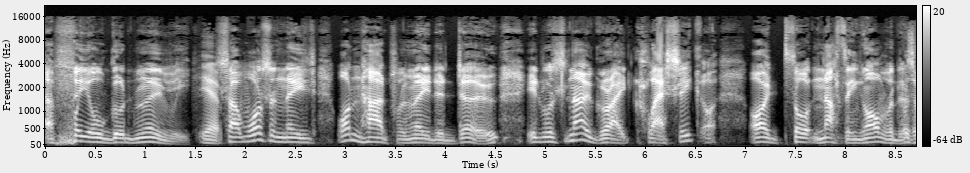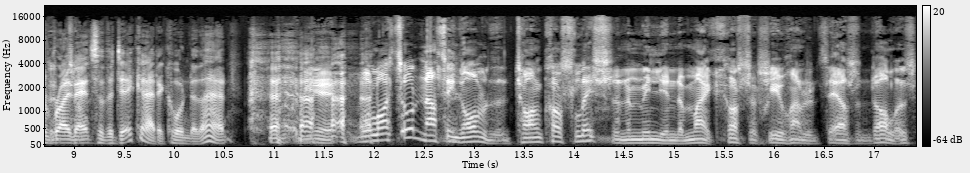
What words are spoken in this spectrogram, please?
a feel good movie. Yep. So it wasn't easy, wasn't hard for me to do. It was no great classic. I, I thought nothing of it. It was a the time. romance of the decade, according to that. yeah. Well, I thought nothing of it at the time. Cost less than a million to make. Cost a few hundred thousand dollars,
